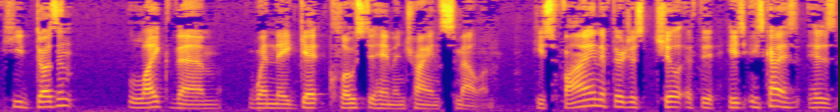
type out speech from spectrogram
he doesn't like them when they get close to him and try and smell him. He's fine if they're just chill. If the he's he's kind of his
